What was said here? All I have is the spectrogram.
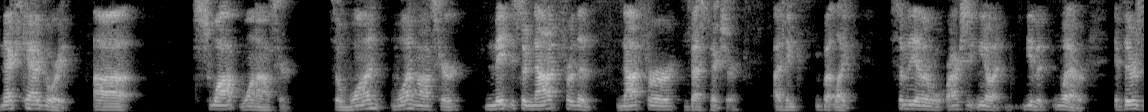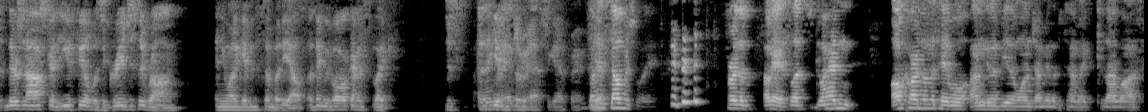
next category. Uh, swap one Oscar. So one one Oscar, maybe so not for the not for Best Picture, I think, but like some of the other. Or actually, you know, what, give it whatever. If there's there's an Oscar that you feel was egregiously wrong, and you want to give it to somebody else, I think we've all kind of like just I think give it Andrew some. has to go first. So I think selfishly, for the okay, so let's go ahead and all cards on the table. I'm gonna be the one jumping the Potomac because I lost.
